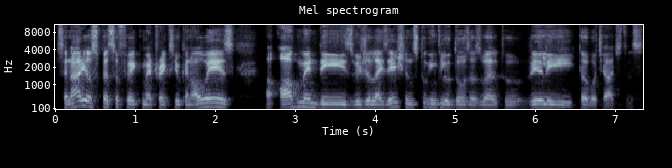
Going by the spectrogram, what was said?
scenario specific metrics you can always uh, augment these visualizations to include those as well to really turbocharge this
